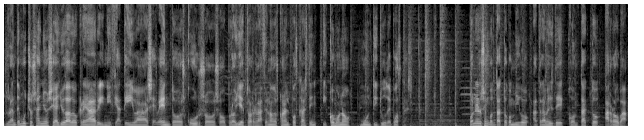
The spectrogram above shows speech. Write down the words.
Durante muchos años he ayudado a crear iniciativas, eventos, cursos o proyectos relacionados con el podcasting y, como no, multitud de podcasts poneros en contacto conmigo a través de contacto arroba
